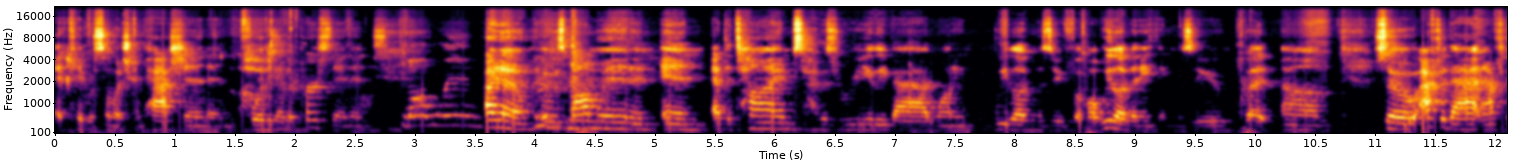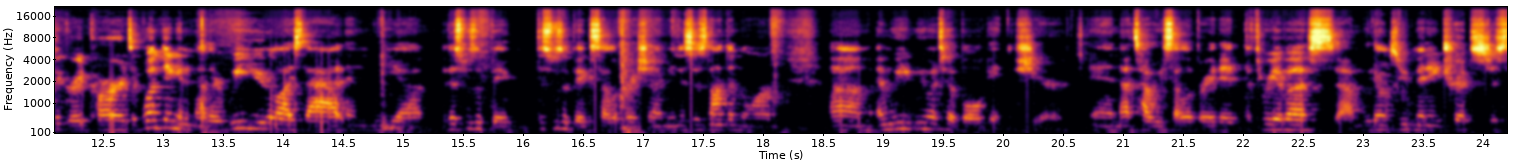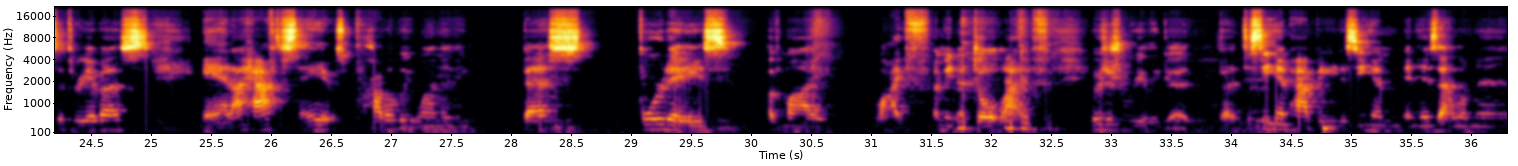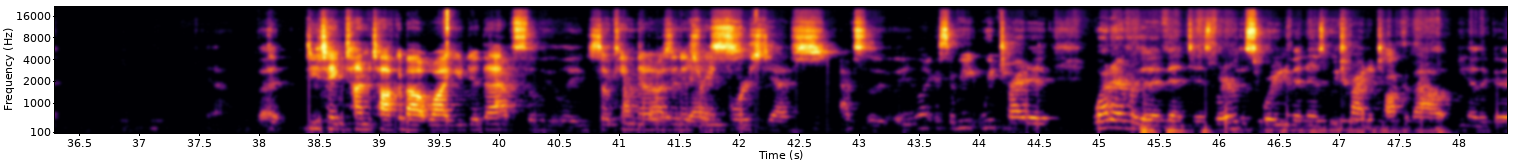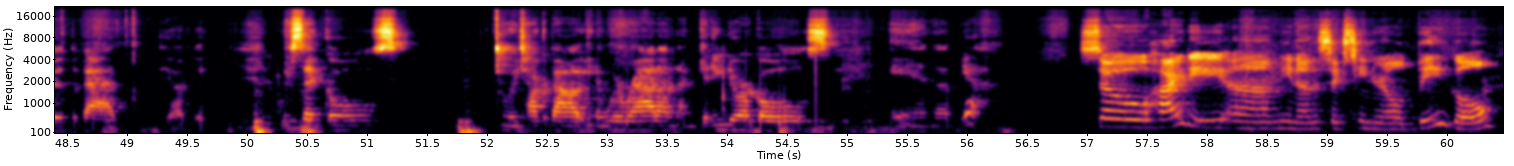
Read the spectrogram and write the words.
a kid with so much compassion and for the other person. And Mom win. I know it was mom win, and, and at the times I was really bad wanting. We love Mizzou football. We love anything Mizzou, but um, so after that, and after the grade cards, one thing and another, we utilized that, and we uh, this was a big this was a big celebration. I mean, this is not the norm, um, and we we went to a bowl game this year, and that's how we celebrated the three of us. Um, we don't do many trips, just the three of us, and I have to say it was probably one of the best four days of my life. I mean, adult life. It was just really good. But to see him happy, to see him in his element, know, but do you take time to talk about why you did that absolutely. So he knows and it's yes, reinforced. Yes, absolutely. And like I said, we, we try to, whatever the event is, whatever the sporting event is, we try to talk about, you know, the good, the bad, the ugly. We set goals. And we talk about, you know, where we're at on, on getting to our goals. And uh, yeah, So Heidi, um, you know, the 16 year old beagle.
